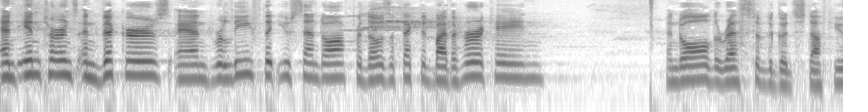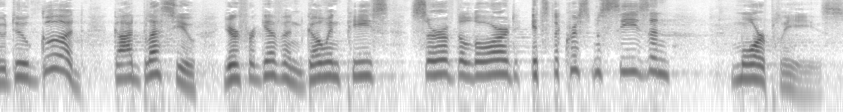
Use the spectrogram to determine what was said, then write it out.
and interns and vicars and relief that you send off for those affected by the hurricane and all the rest of the good stuff you do. Good. God bless you. You're forgiven. Go in peace. Serve the Lord. It's the Christmas season. More, please.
